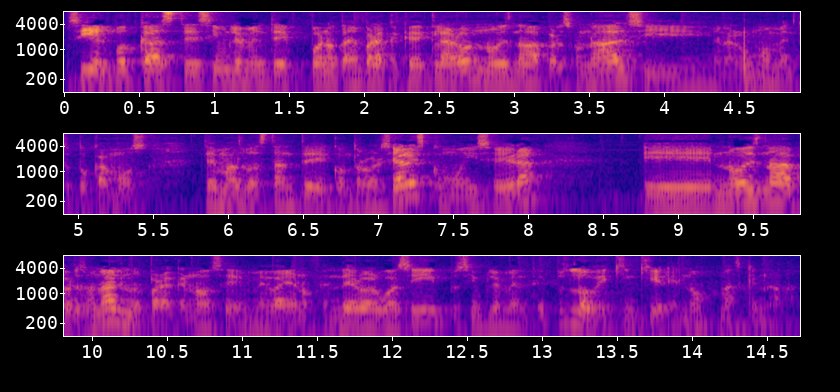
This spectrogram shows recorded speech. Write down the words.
Sí, el podcast es simplemente, bueno, también para que quede claro, no es nada personal. Si en algún momento tocamos temas bastante controversiales, como dice Era, eh, no es nada personal, para que no se me vayan a ofender o algo así, pues simplemente pues lo ve quien quiere, ¿no? Más que nada.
